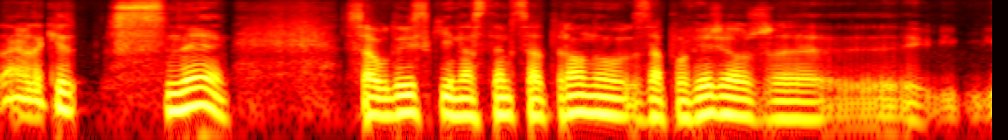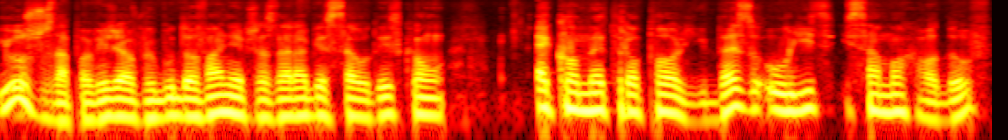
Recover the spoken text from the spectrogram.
Mają takie sny. Saudyjski następca tronu zapowiedział, że e, już zapowiedział wybudowanie przez Arabię Saudyjską ekometropolii bez ulic i samochodów.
